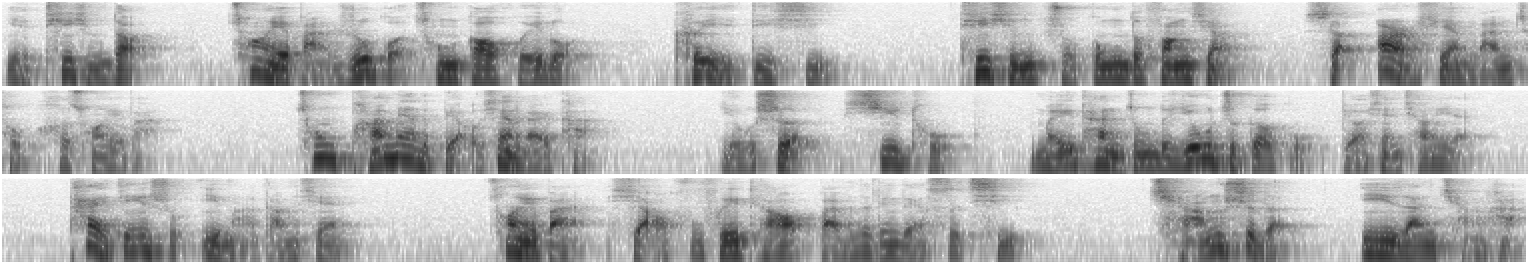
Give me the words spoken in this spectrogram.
也提醒到，创业板如果冲高回落，可以低吸。提醒主攻的方向是二线蓝筹和创业板。从盘面的表现来看，有色、稀土、煤炭中的优质个股表现抢眼，钛金属一马当先。创业板小幅回调百分之零点四七，强势的依然强悍。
